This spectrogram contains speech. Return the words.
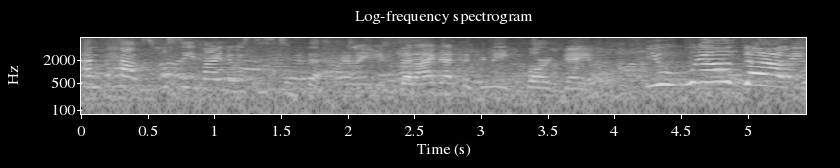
And perhaps we'll see my new assistant there. minute, you said I got to meet Clark Gable. You will, darling.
